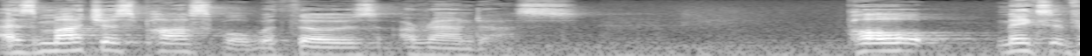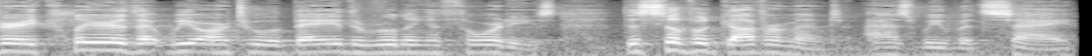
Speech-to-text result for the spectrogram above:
as much as possible with those around us. Paul makes it very clear that we are to obey the ruling authorities, the civil government, as we would say,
